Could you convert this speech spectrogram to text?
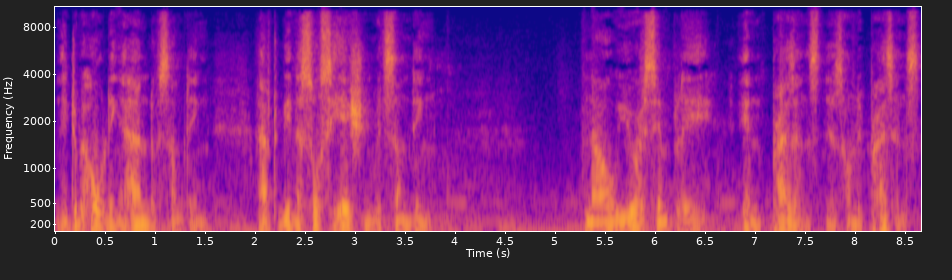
I need to be holding a hand of something. I have to be in association with something. Now you are simply in presence. There's only presence.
